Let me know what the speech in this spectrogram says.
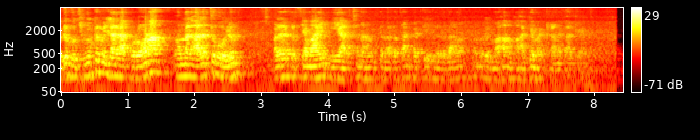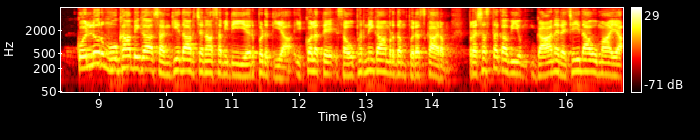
ഒരു ബുദ്ധിമുട്ടുമില്ലാതെ ആ കൊറോണ വന്ന കാലത്ത് പോലും വളരെ കൃത്യമായി ഈ അർച്ചന നമുക്ക് നടത്താൻ പറ്റിയിരുന്നതാണ് ഒരു മഹാഭാഗ്യമായിട്ടാണ് കാണിക്കുന്നത്. കൊല്ലൂർ മൂകാംബിക സംഗീതാർച്ചന സമിതി ഏർപ്പെടുത്തിയ ഇക്കൊലത്തെ സൗഭർണികാമൃതം പുരസ്കാരം പ്രശസ്ത കവിയും ഗാനരചയിതാവുമായ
